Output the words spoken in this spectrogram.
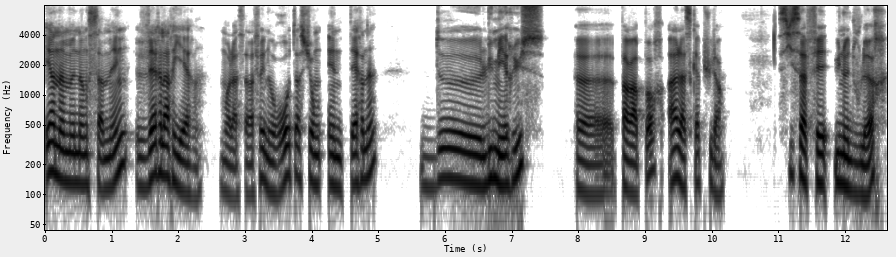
et en amenant sa main vers l'arrière. Voilà, ça va faire une rotation interne de l'humérus, heu, par rapport à la scapula. Si ça fait une douleur,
